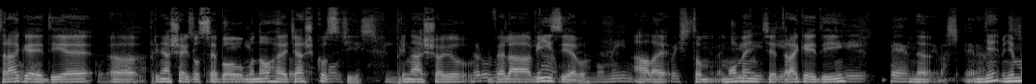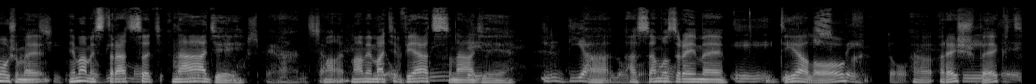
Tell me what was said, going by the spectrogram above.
Tragédie uh, prinášajú so sebou mnohé ťažkosti, prinášajú veľa víziev, ale v tom momente tragédii ne, nemôžeme, nemáme strácať nádej. Máme mať viac nádeje. A, a samozrejme, dialog, rešpekt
